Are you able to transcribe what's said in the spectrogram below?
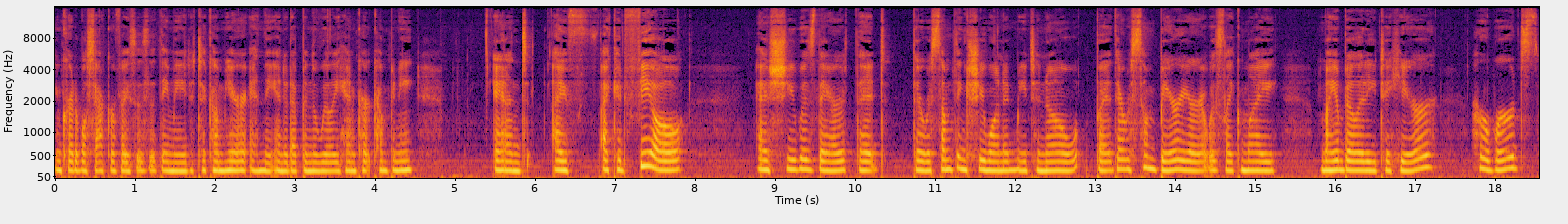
incredible sacrifices that they made to come here, and they ended up in the Willie Handcart Company. And I, I could feel as she was there that there was something she wanted me to know, but there was some barrier. It was like my my ability to hear her words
